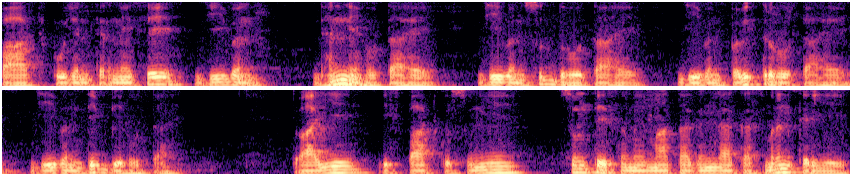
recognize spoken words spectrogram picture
पाठ पूजन करने से जीवन धन्य होता है, जीवन शुद्ध होता है, जीवन पवित्र होता है, जीवन दिव्य होता है। तो आइए इस पाठ को सुनिए, सुनते समय माता गंगा का स्मरण करिए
